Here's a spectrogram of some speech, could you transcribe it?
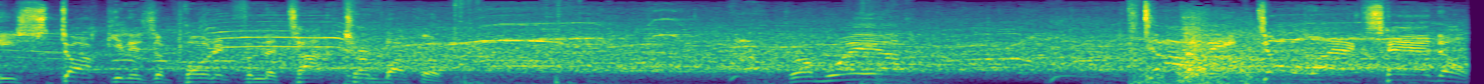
He's stalking his opponent from the top turnbuckle. From way up. Diving double axe handle.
